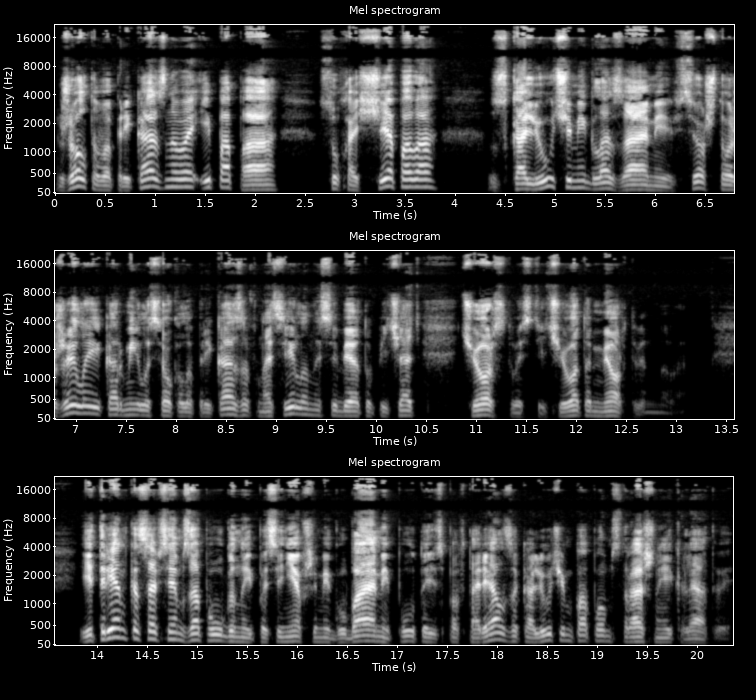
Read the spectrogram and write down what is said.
желтого приказного и попа, сухощепова, с колючими глазами. Все, что жило и кормилось около приказов, носило на себе эту печать черствости, чего-то мертвенного. И Тренко, совсем запуганный, посиневшими губами, путаясь, повторял за колючим попом страшные клятвы.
